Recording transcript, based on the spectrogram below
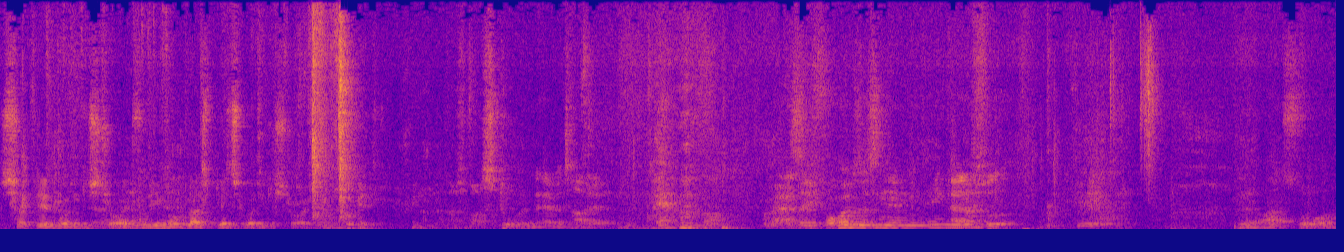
så bliver det weapon destroyed, fordi immobilized bliver til destroyed. Okay. Det så bare stor den avatar der. Men altså i forhold til sådan en... en Han er fed. den er ret stor.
